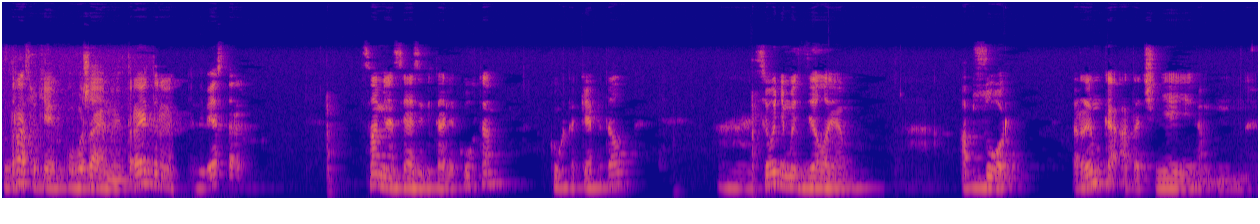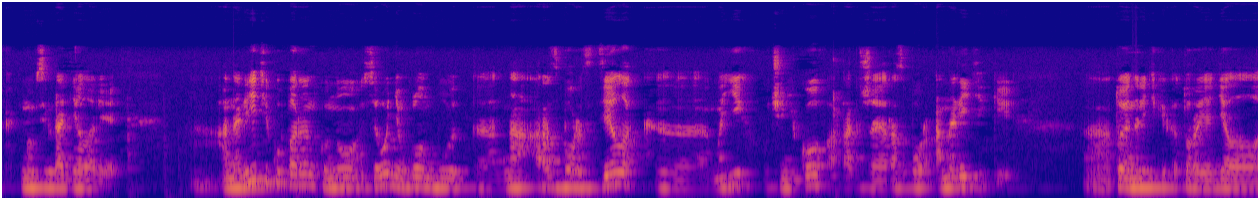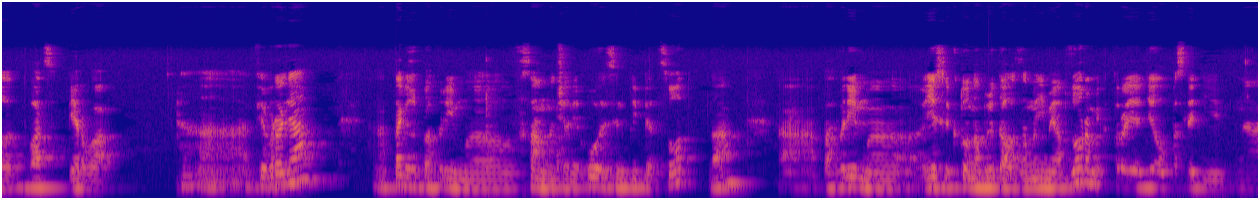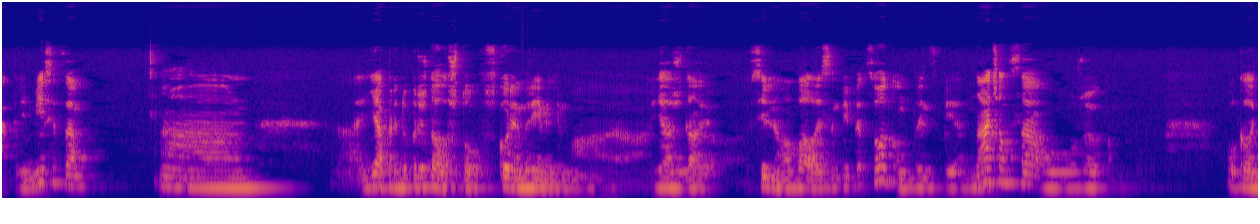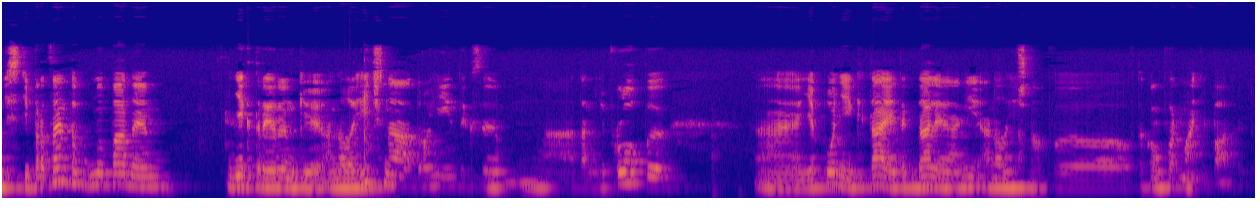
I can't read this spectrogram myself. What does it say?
Здравствуйте, уважаемые трейдеры, инвесторы. С вами на связи Виталий Кухта, Кухта Capital. Сегодня мы сделаем обзор рынка, а точнее, как мы всегда делали, аналитику по рынку, но сегодня уклон будет на разбор сделок моих учеников, а также разбор аналитики, той аналитики, которую я делал 21 февраля также поговорим э, в самом начале о S&P 500, да, а, поговорим, э, если кто наблюдал за моими обзорами, которые я делал последние а, три месяца, я предупреждал, что в скором времени я ожидаю сильного вала S&P 500, он в принципе начался, уже там, около 10% мы падаем, некоторые рынки аналогично, другие индексы, там Европы, Э, Японии, Китая и так далее, они аналогично в, в таком формате падают.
